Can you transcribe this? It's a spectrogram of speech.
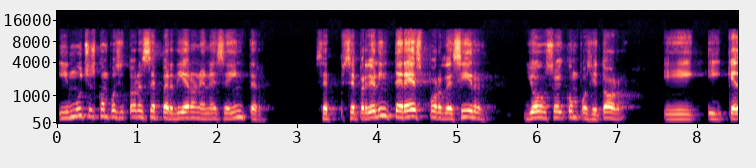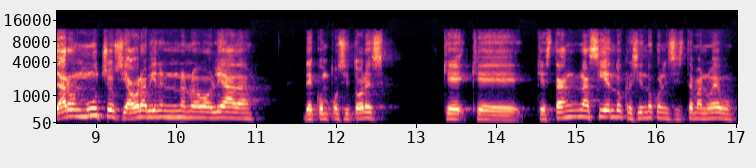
y muchos compositores se perdieron en ese inter. Se, se perdió el interés por decir, yo soy compositor y, y, quedaron muchos y ahora vienen una nueva oleada de compositores que, que, están naciendo, creciendo con el sistema nuevo.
